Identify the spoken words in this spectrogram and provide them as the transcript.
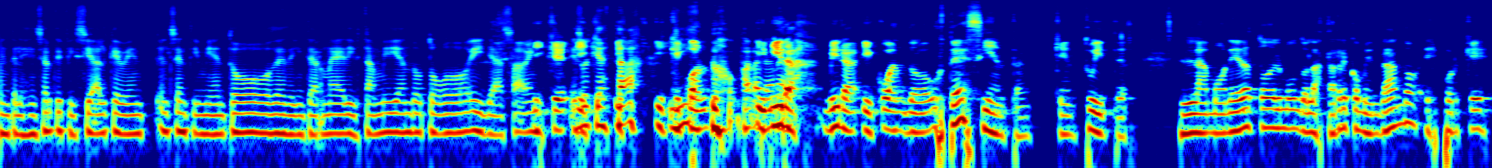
inteligencia artificial, que ven el sentimiento desde internet y están midiendo todo y ya saben. Y que eso ya está. Y, que cuando, y mira, mira, y cuando ustedes sientan que en Twitter la moneda todo el mundo la está recomendando, es porque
